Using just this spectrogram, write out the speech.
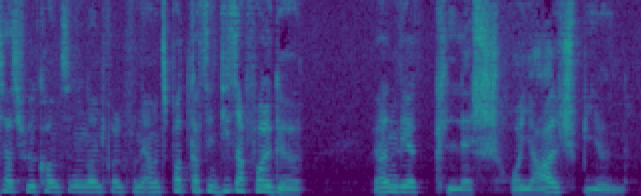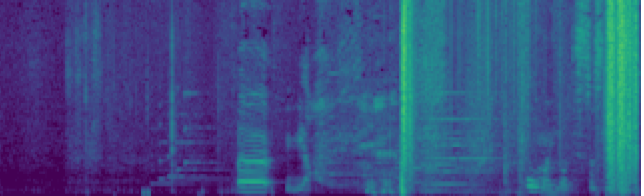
Und herzlich willkommen zu einer neuen Folge von Erwins Podcast. In dieser Folge werden wir Clash Royale spielen. Äh, ja. oh mein Gott, ist das laut.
